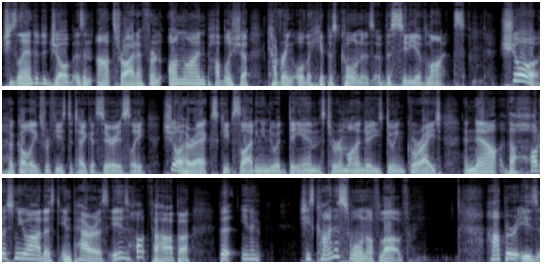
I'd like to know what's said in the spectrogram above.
She's landed a job as an arts writer for an online publisher covering all the hippest corners of the City of Lights. Sure, her colleagues refuse to take her seriously. Sure, her ex keeps sliding into her DMs to remind her he's doing great. And now the hottest new artist in Paris is hot for Harper. But, you know, she's kind of sworn off love. Harper is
